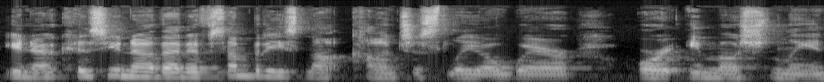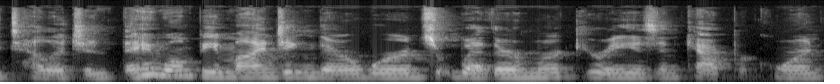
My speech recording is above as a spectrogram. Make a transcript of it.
you know because you know that if somebody's not consciously aware or emotionally intelligent. They won't be minding their words whether mercury is in capricorn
